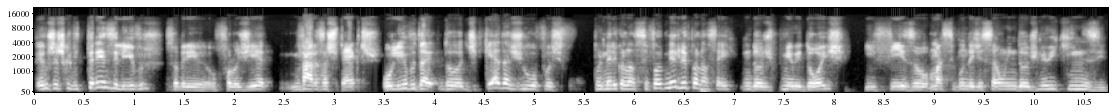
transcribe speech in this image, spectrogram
eu já escrevi 13 livros sobre ufologia em vários aspectos. O livro da, do, de Queda de UFOs, primeiro que eu lancei, foi o primeiro livro que eu lancei em 2002 e fiz uma segunda edição em 2015.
